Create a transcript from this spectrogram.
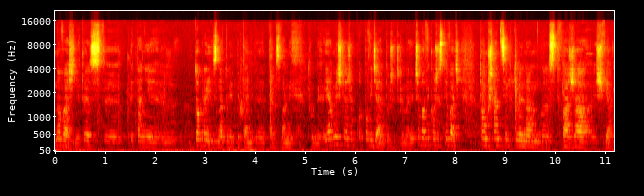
No właśnie, to jest y, pytanie y, dobrej z natury pytań y, tak zwanych trudnych. Ja myślę, że odpowiedziałem troszeczkę na nie. Trzeba wykorzystywać tą szansę, które nam stwarza świat.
